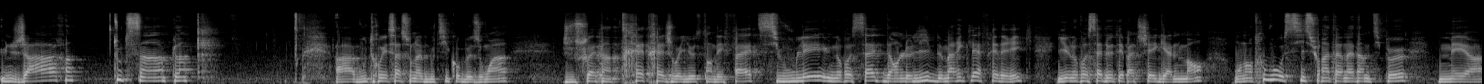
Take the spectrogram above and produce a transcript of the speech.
une jarre, toute simple. Ah, vous trouvez ça sur notre boutique au besoin. Je vous souhaite un très très joyeux temps des fêtes. Si vous voulez une recette dans le livre de Marie-Claire Frédéric, il y a une recette de tepache également. On en trouve aussi sur internet un petit peu, mais euh,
